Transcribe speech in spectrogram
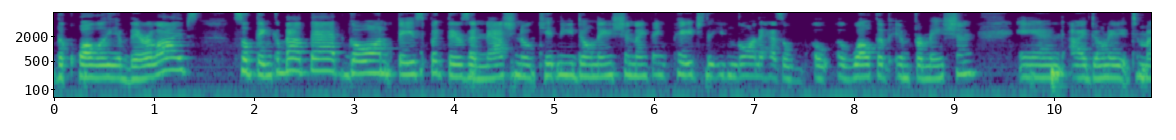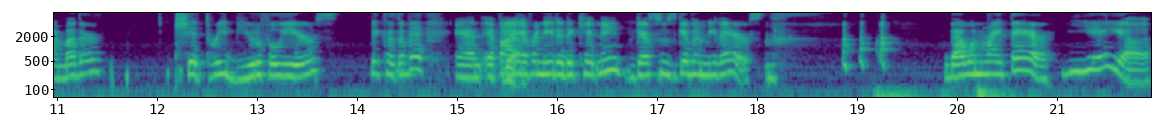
the quality of their lives. So think about that. Go on Facebook. There's a National Kidney Donation, I think, page that you can go on. It has a, a, a wealth of information. And I donated to my mother. She had three beautiful years because of it. And if I ever needed a kidney, guess who's giving me theirs? that one right there. Yeah.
